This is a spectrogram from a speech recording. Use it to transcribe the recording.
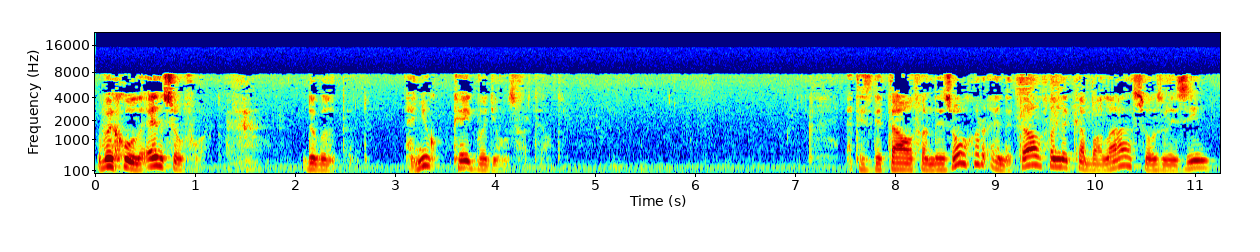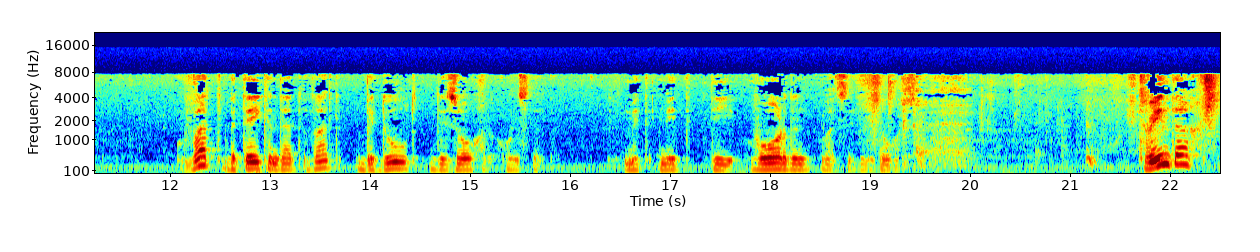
We goelen enzovoort. Dubbele punt. En nu kijk wat hij ons vertelt. Het is de taal van de zoger en de taal van de Kabbalah, zoals we zien. Wat betekent dat? Wat bedoelt de zoger ons met, met die woorden, wat ze de zoger zeggen? 20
